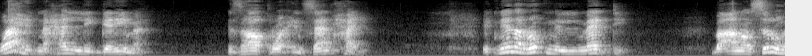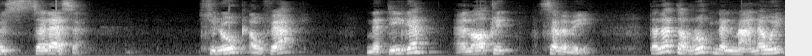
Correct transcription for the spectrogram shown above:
واحد محل الجريمة إزهاق روح إنسان حي. اتنين الركن المادي بعناصره الثلاثة سلوك أو فعل. نتيجة علاقة سببية. ثلاثة الركن المعنوي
